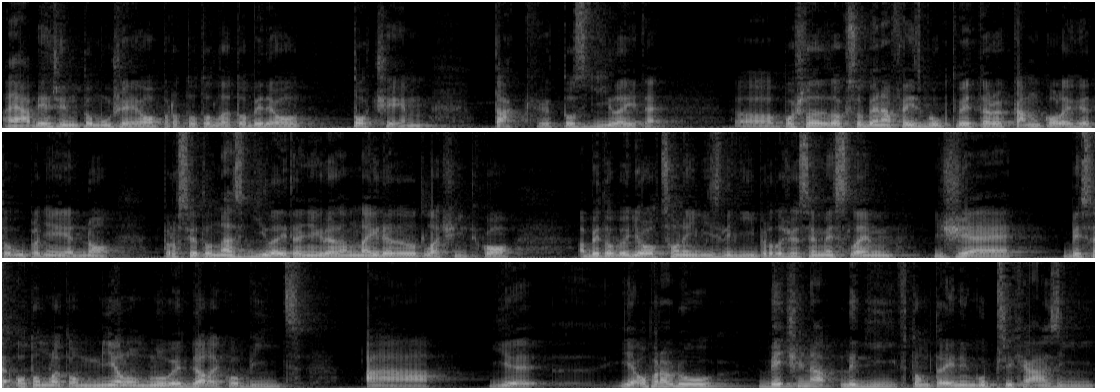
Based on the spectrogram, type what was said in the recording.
a já věřím tomu, že jo, proto tohleto video točím, tak to sdílejte. Pošlete to k sobě na Facebook, Twitter, kamkoliv, je to úplně jedno, prostě to nazdílejte, někde tam najdete to tlačítko, aby to vidělo co nejvíc lidí, protože si myslím, že by se o tomhle mělo mluvit daleko víc a je je opravdu většina lidí v tom tréninku přichází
